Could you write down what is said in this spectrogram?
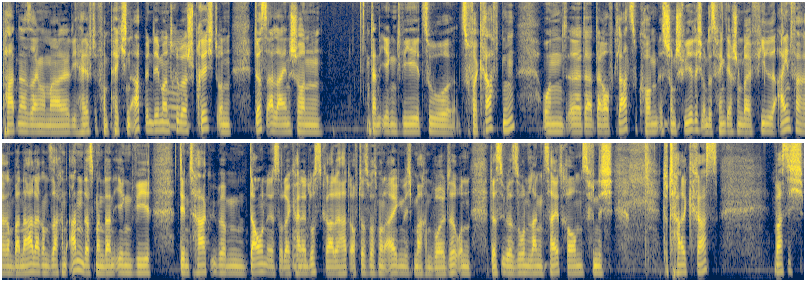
Partner, sagen wir mal, die Hälfte vom Päckchen ab, indem man mhm. drüber spricht und das allein schon dann irgendwie zu, zu verkraften und äh, da, darauf klarzukommen, ist schon schwierig und es fängt ja schon bei viel einfacheren, banaleren Sachen an, dass man dann irgendwie den Tag über down ist oder keine mhm. Lust gerade hat auf das, was man eigentlich machen wollte und das über so einen langen Zeitraum, das finde ich total krass. Was ich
